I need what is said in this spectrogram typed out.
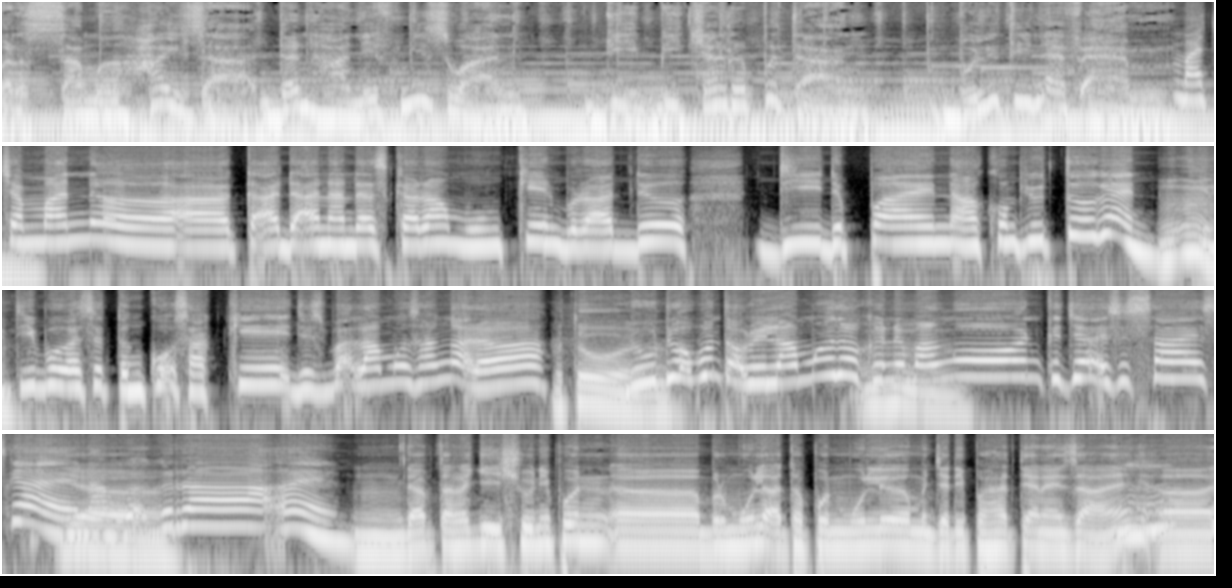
bersama Haiza dan Hanif Mizwan di Bicara Petang, Bulletin FM. Macam mana uh, keadaan anda sekarang mungkin berada di depan uh, komputer kan? Mm-hmm. Tiba-tiba rasa tengkuk sakit je sebab lama sangat dah. Betul. Duduk pun tak boleh lama tau. Kena mm-hmm. bangun, kejap exercise kan? Yeah. Nak gerak kan? Mm, dan apatah lagi isu ni pun uh, bermula ataupun mula menjadi perhatian Aiza eh. Mm-hmm. Uh,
